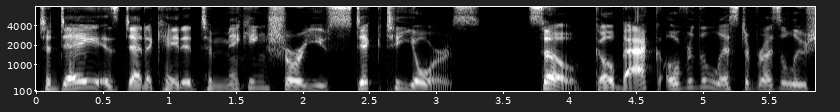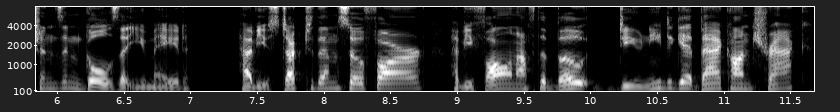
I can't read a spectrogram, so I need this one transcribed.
Today is dedicated to making sure you stick to yours. So, go back over the list of resolutions and goals that you made. Have you stuck to them so far? Have you fallen off the boat? Do you need to get back on track?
